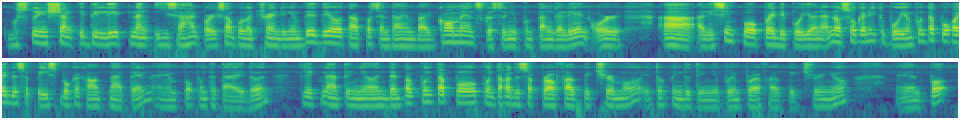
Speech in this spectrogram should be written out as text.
gusto niyo siyang i-delete ng isahan. For example, nag-trending yung video, tapos ang daming bad comments, gusto niyo pong tanggalin or uh, alisin po, pwede po yun. Ano, so, ganito po, yung punta po kayo dun sa Facebook account natin. Ayan po, punta tayo dun. Click natin yon Then, pagpunta po, punta ka dun sa profile picture mo. Ito, pindutin niyo po yung profile picture nyo. Ayan po.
